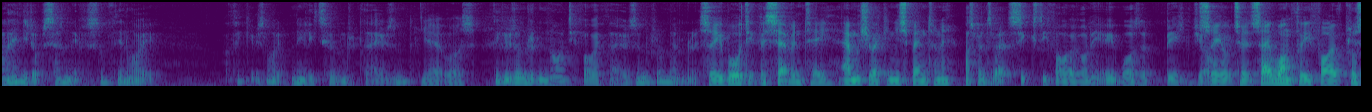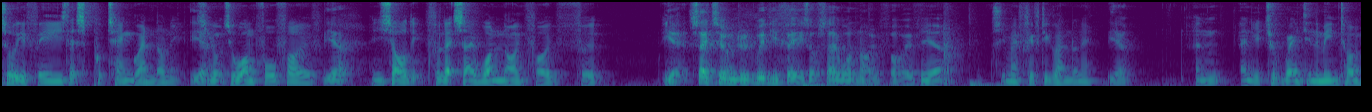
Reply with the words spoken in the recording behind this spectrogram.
I ended up selling it for something like, I think it was like nearly two hundred thousand. Yeah, it was. I think it was hundred and ninety five thousand from memory. So you bought it for seventy. How much you reckon you spent on it? I spent about sixty five on it. It was a big job. So you're to say one three five plus all your fees. Let's put ten grand on it. Yeah. So you went to one four five, yeah, and you sold it for let's say one nine five for yeah. Say two hundred with your fees off. Say one nine five. yeah. So you made fifty grand on it, Yeah. and and you took rent in the meantime.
